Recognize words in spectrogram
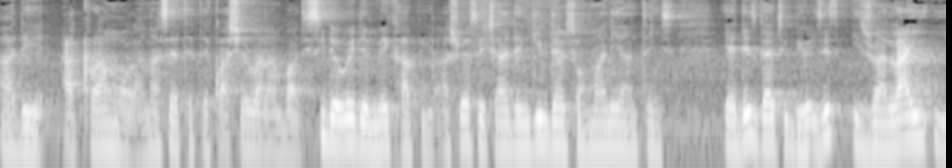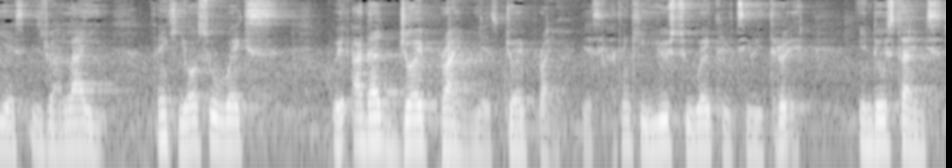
at the Accra Mall. And I said Tetteh Quarshie Runabout. See the way they make happy. I sure say child, then give them some money and things. Yeah, this guy to be, is this Israeli? Yes, Israeli. I think he also works with other Joy Prime. Yes, Joy Prime. Yes, I think he used to work with TV3 in those times.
